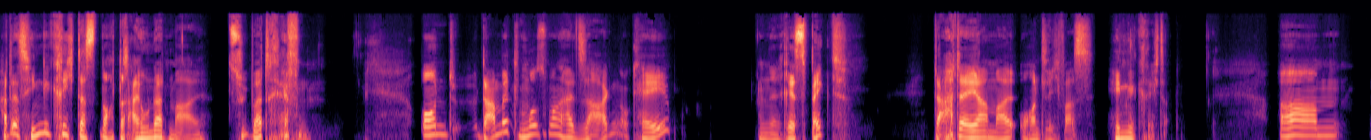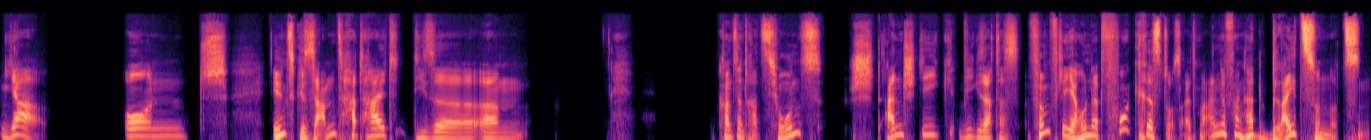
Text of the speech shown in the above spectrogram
hat es hingekriegt, das noch 300 Mal zu übertreffen. Und damit muss man halt sagen, okay, Respekt, da hat er ja mal ordentlich was hingekriegt. Ähm, ja, und insgesamt hat halt diese ähm, Konzentrations- Anstieg, wie gesagt, das fünfte Jahrhundert vor Christus, als man angefangen hat, Blei zu nutzen.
